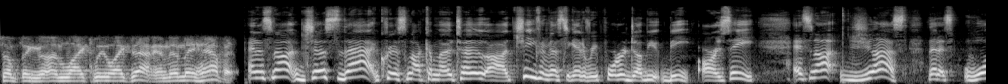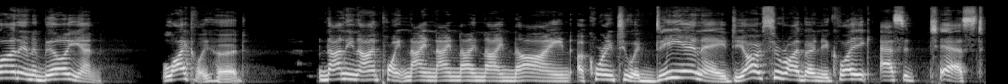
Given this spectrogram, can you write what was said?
something unlikely like that. And then they have it. And it's not just that, Chris Nakamoto, uh, chief investigative reporter, WBRZ. It's not just that it's one in a billion likelihood. 99.99999 according to a DNA deoxyribonucleic acid test.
